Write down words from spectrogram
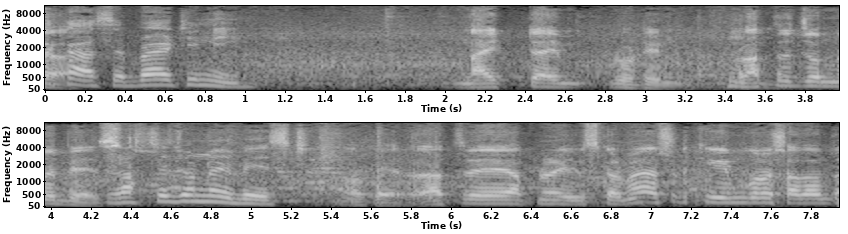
লেখা আছে ব্রাইটেনিং নাইট টাইম রুটিন রাতের জন্য বেস্ট রাত্রের জন্যই বেস্ট ওকে রাত্রে আপনারা ইউজ করবেন আসলে ক্রিমগুলো সাধারণত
